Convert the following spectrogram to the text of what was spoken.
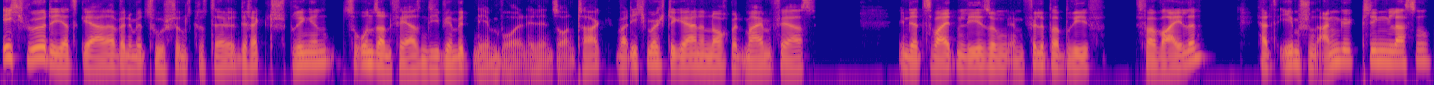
Ich würde jetzt gerne, wenn du mir zustimmst, Christelle, direkt springen zu unseren Versen, die wir mitnehmen wollen in den Sonntag, weil ich möchte gerne noch mit meinem Vers in der zweiten Lesung im Philipperbrief verweilen. Ich hatte es eben schon angeklingen lassen.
